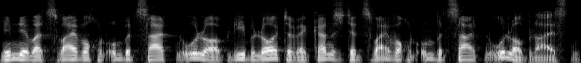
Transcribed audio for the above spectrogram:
Nimm dir mal zwei Wochen unbezahlten Urlaub. Liebe Leute, wer kann sich denn zwei Wochen unbezahlten Urlaub leisten?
